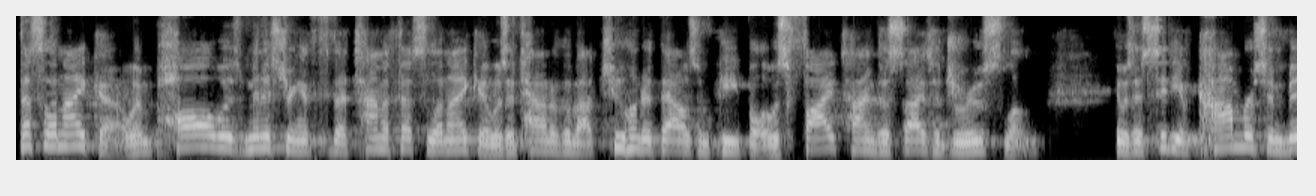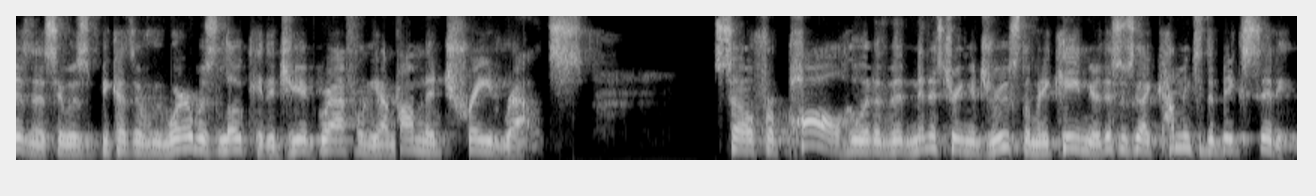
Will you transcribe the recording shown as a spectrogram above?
Thessalonica, when Paul was ministering at the town of Thessalonica, was a town of about 200,000 people. It was five times the size of Jerusalem. It was a city of commerce and business. It was because of where it was located geographically on prominent trade routes. So for Paul, who would have been ministering in Jerusalem when he came here, this was like coming to the big city.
